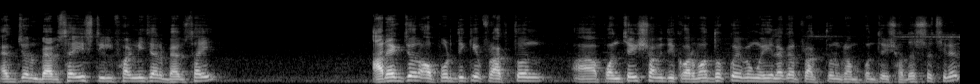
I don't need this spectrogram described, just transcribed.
একজন ব্যবসায়ী, স্টিল ফার্নিচার ব্যবসায়ী, আরেকজন অপরদিকে প্রাক্তন পঞ্চায়েত সমিতি কর্মাধ্যক্ষ এবং ওই এলাকার প্রাক্তন গ্রাম পঞ্চায়েত সদস্য ছিলেন।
